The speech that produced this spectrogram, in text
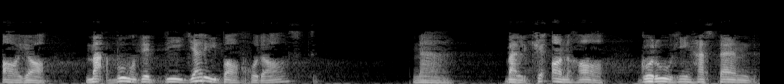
آیا معبود دیگری با خداست؟ نه بلکه آنها گروهی هستند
